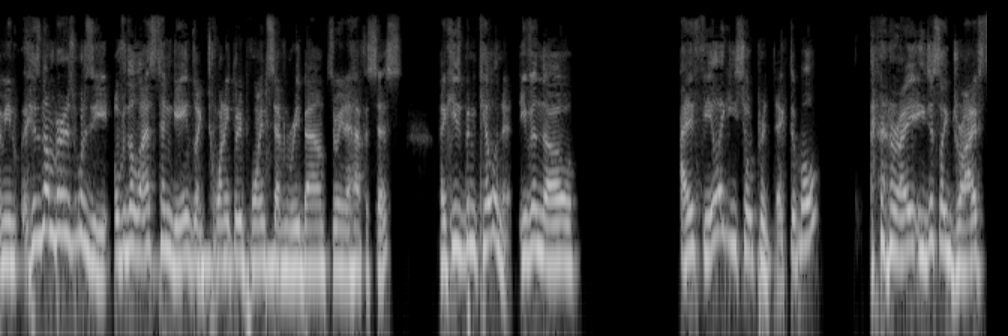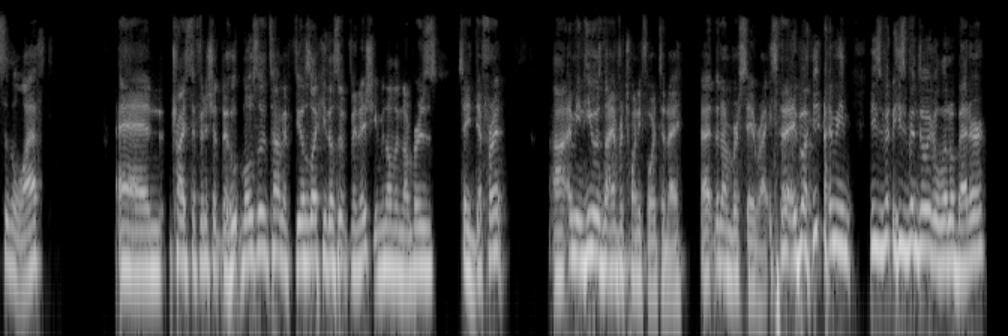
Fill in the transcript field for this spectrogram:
I mean, his numbers. What is he over the last ten games? Like twenty three points, seven rebounds, three and a half assists. Like he's been killing it, even though I feel like he's so predictable. right? He just like drives to the left and tries to finish at the hoop. Most of the time, it feels like he doesn't finish, even though the numbers say different. Uh, I mean, he was nine for twenty four today. Uh, the numbers say right today, but I mean, he's been he's been doing a little better,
